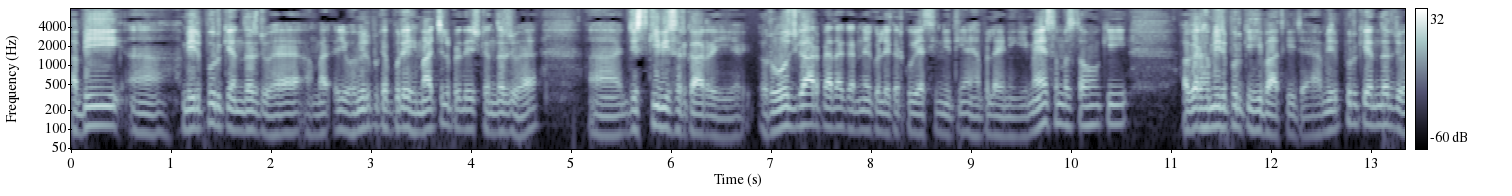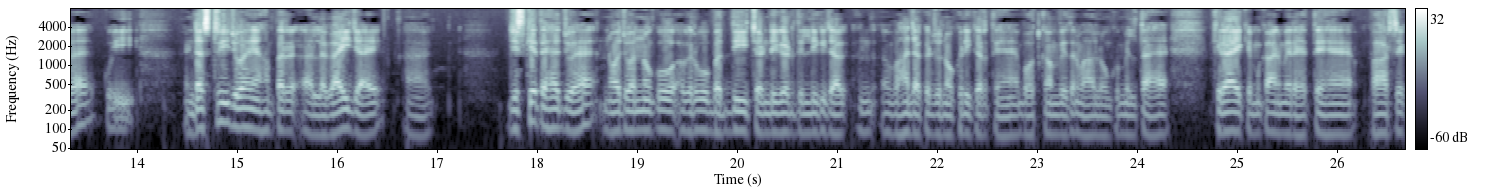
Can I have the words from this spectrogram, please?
अभी हमीरपुर के अंदर जो है हमीरपुर के पूरे हिमाचल प्रदेश के अंदर जो है जिसकी भी सरकार रही है, रोज़गार पैदा करने को लेकर कोई ऐसी नीतियाँ यहाँ पर लाई नहीं की मैं समझता हूँ कि अगर हमीरपुर की ही बात की जाए, हमीरपुर के अंदर जो है, कोई इंडस्ट्री जो है यहाँ पर लगाई जाए जिसके तहत जो है नौजवानों को अगर वो बद्दी चंडीगढ़ दिल्ली की जा, वहाँ जाकर जो नौकरी करते हैं बहुत कम वेतन वहाँ लोगों को मिलता है किराए के मकान में रहते हैं बाहर से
